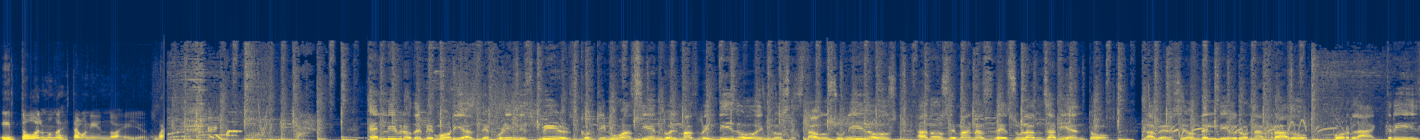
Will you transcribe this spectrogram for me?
Y todo el mundo se está uniendo a ellos. El libro de memorias de Britney Spears continúa siendo el más vendido en los Estados Unidos a dos semanas de su lanzamiento. La versión del libro narrado por la actriz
